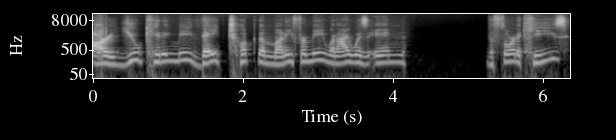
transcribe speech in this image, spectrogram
Are you kidding me? They took the money from me when I was in the Florida Keys?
